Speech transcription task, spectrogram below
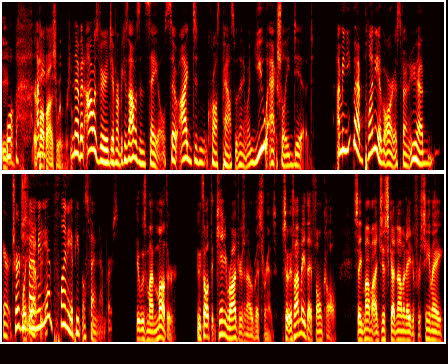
eating Well, at I mean, Popeyes with them or something. No, but I was very different because I was in sales, so I didn't cross paths with anyone. You actually did. I mean, you had plenty of artists' phone. You had Eric Church's Well, phone. yeah, I mean, you had plenty of people's phone numbers. It was my mother who thought that Kenny Rogers and I were best friends. So if I made that phone call, say, Mama, I just got nominated for CMA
